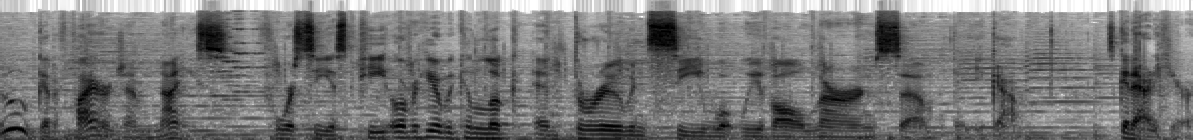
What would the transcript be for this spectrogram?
Ooh, get a fire gem. Nice. for CSP. Over here we can look and through and see what we've all learned, so there you go. Let's get out of here.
